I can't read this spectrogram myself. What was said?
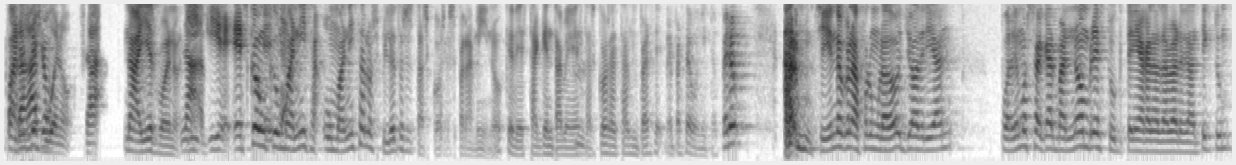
Para es bueno. No, y es bueno. y, es como que humaniza, humaniza a los pilotos estas cosas, para mí, ¿no? Que destaquen también estas cosas, me, parece, me parece bonito. Pero, siguiendo con la Fórmula 2, yo, Adrián, podemos sacar más nombres. Tú tenías ganas de hablar de Antictum.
